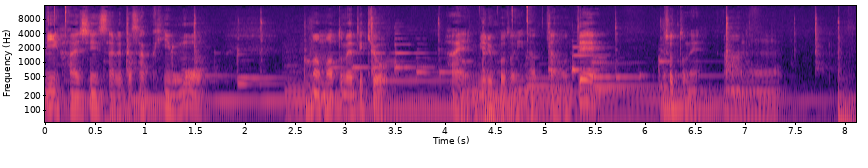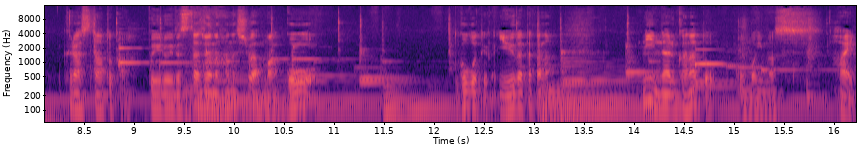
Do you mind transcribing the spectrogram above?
に配信された作品も、まあ、まとめて今日、はい、見ることになったのでちょっとねあのクラスターとか V ロイドスタジオの話は、まあ、午後午後というか夕方かなになるかなと思います。はい。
